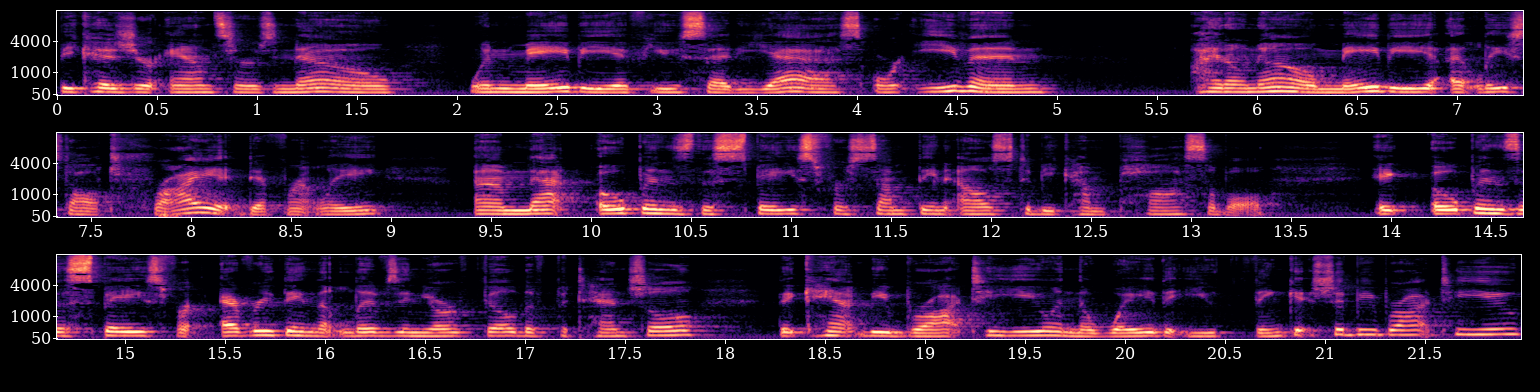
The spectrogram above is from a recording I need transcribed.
because your answer's no. When maybe if you said yes, or even, I don't know, maybe at least I'll try it differently, um, that opens the space for something else to become possible. It opens a space for everything that lives in your field of potential that can't be brought to you in the way that you think it should be brought to you,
